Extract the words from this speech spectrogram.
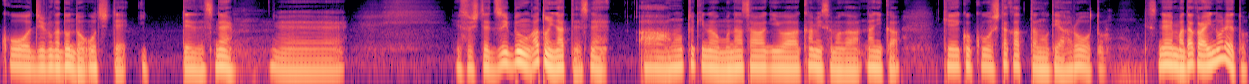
こう自分がどんどん落ちていってですね、えー、そして随分後になってですね、ああ、あの時の胸騒ぎは神様が何か警告をしたかったのであろうとですね。まあだから祈れと、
